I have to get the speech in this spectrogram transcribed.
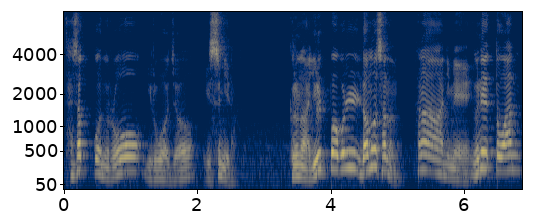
다섯 권으로 이루어져 있습니다. 그러나 율법을 넘어서는 하나님의 은혜 또한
